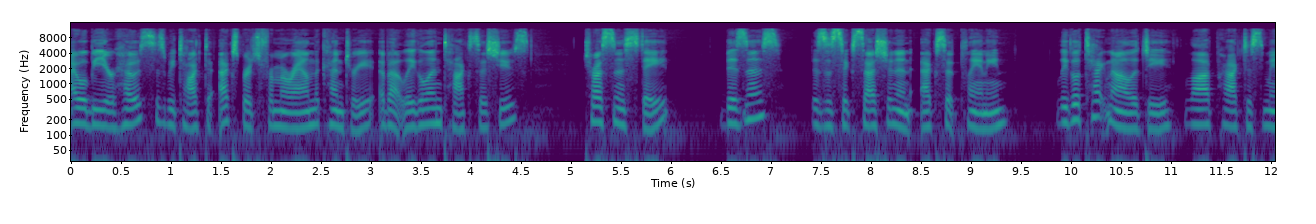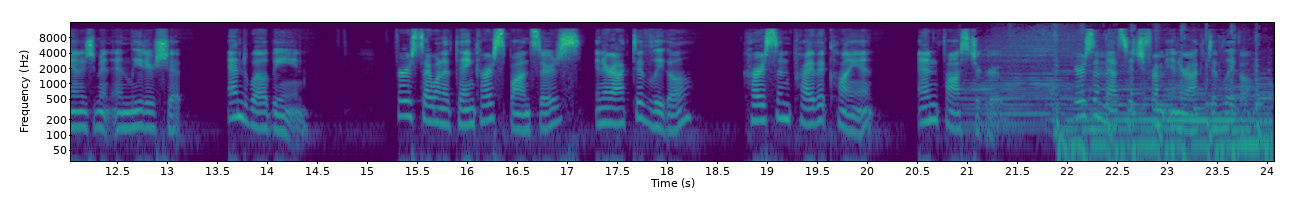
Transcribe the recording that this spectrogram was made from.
I will be your host as we talk to experts from around the country about legal and tax issues, trust and estate, business, business succession and exit planning, legal technology, law practice management and leadership, and well being. First, I want to thank our sponsors Interactive Legal, Carson Private Client, and Foster Group. Here's a message from Interactive Legal.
